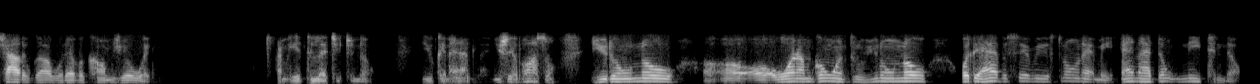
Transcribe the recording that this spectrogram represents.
Child of God, whatever comes your way, I'm here to let you to know you can handle it. You say, Apostle, you don't know uh, uh, what I'm going through. You don't know what the adversary is throwing at me, and I don't need to know.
